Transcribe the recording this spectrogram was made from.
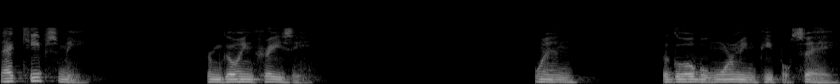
that keeps me from going crazy when the global warming people say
